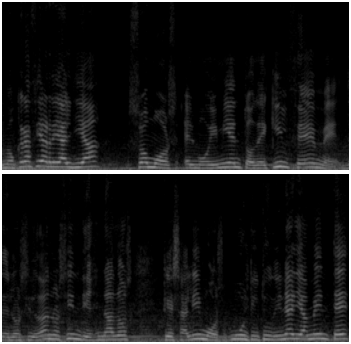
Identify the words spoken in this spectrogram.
Democracia Real Ya somos el movimiento de 15M de los ciudadanos indignados que salimos multitudinariamente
